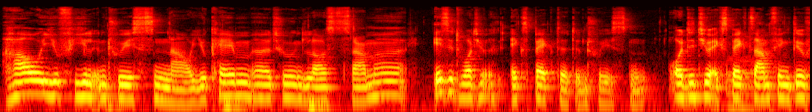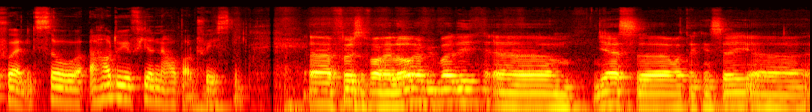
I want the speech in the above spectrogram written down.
how you feel in Dresden now. You came uh, during the last summer. Is it what you expected in Dresden? Or did you expect something different? So, how do you feel now about Dresden? Uh, first of all, hello everybody. Um, yes, uh, what I can say, uh,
